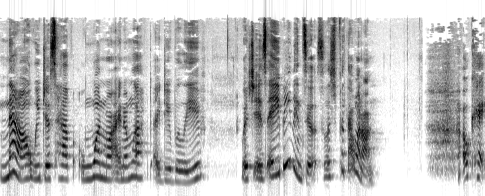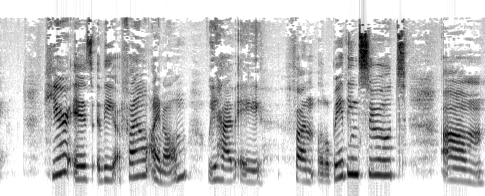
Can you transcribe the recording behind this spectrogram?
now we just have one more item left, I do believe, which is a bathing suit. So let's put that one on. Okay, here is the final item. We have a fun little bathing suit. Um,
